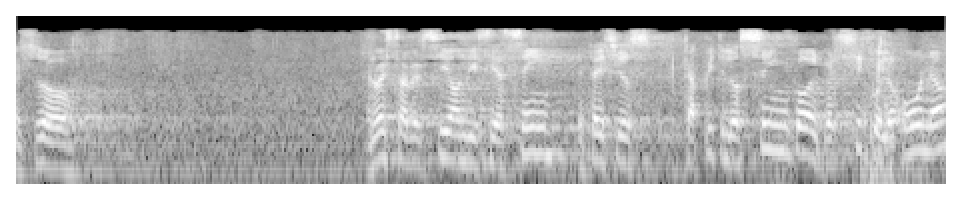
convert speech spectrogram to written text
Eso, en nuestra versión dice así, Efesios capítulo 5, el versículo 1,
